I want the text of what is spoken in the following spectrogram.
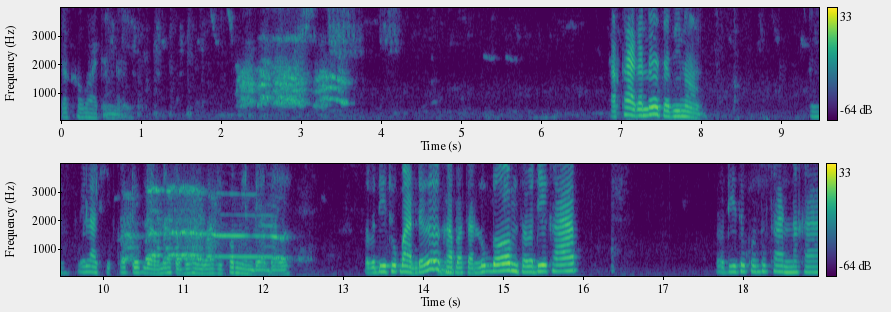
จะเขาว่าจังไงทักทายกันเด้อจ้ะพี่น้อง เวลาคลิปเขาจบแล้วมันกับบุหัวว่าสิคอมเมนต์แบบใดสวัสดีทุกบ้านเด้อครับอาจารย์ลูกโดม สวัสดีครับ สวัสดีทุกคนทุกท่านนะคะ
